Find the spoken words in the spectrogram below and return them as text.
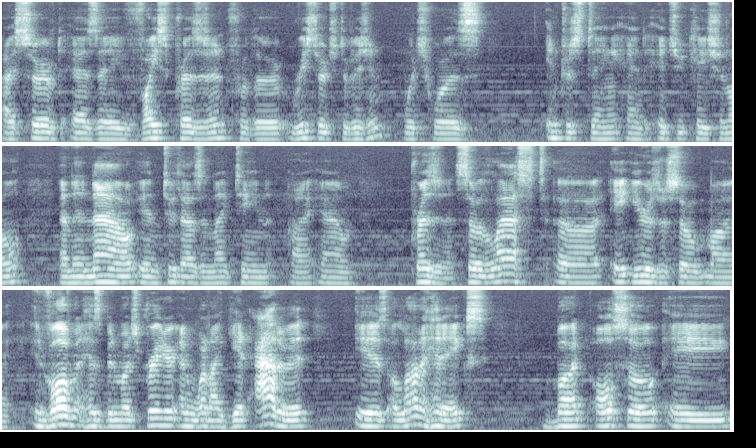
I served as a vice president for the research division, which was interesting and educational. And then now in 2019, I am president. So the last uh, eight years or so, my involvement has been much greater, and what I get out of it is a lot of headaches, but also a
